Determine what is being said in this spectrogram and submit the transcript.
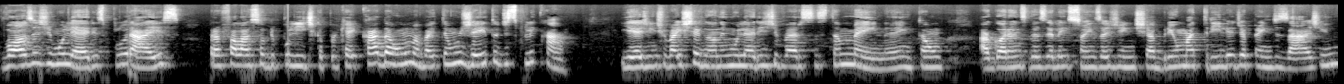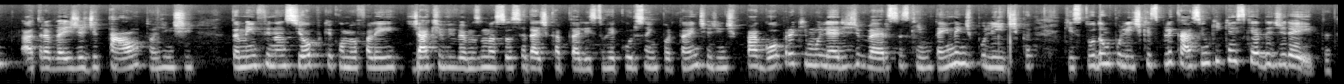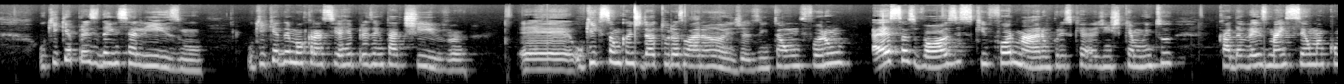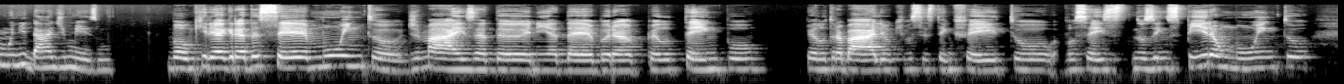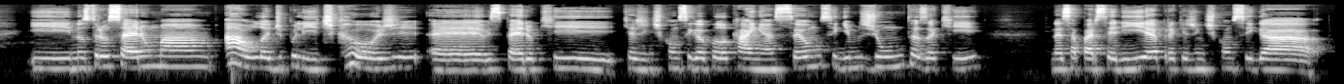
vozes de mulheres plurais para falar sobre política, porque aí cada uma vai ter um jeito de explicar. E a gente vai chegando em mulheres diversas também, né? Então, agora antes das eleições, a gente abriu uma trilha de aprendizagem através de edital. Então, a gente também financiou, porque, como eu falei, já que vivemos numa sociedade capitalista, o recurso é importante, a gente pagou para que mulheres diversas que entendem de política, que estudam política, explicassem o que é esquerda e direita, o que é presidencialismo, o que é democracia representativa, é, o que são candidaturas laranjas. Então, foram essas vozes que formaram, por isso que a gente quer muito, cada vez mais, ser uma comunidade mesmo. Bom, queria agradecer muito demais a Dani e a Débora pelo tempo, pelo trabalho que vocês têm feito. Vocês nos inspiram muito e nos trouxeram uma aula de política hoje. É, eu espero que, que a gente consiga colocar em ação. Seguimos juntas aqui nessa parceria para que a gente consiga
